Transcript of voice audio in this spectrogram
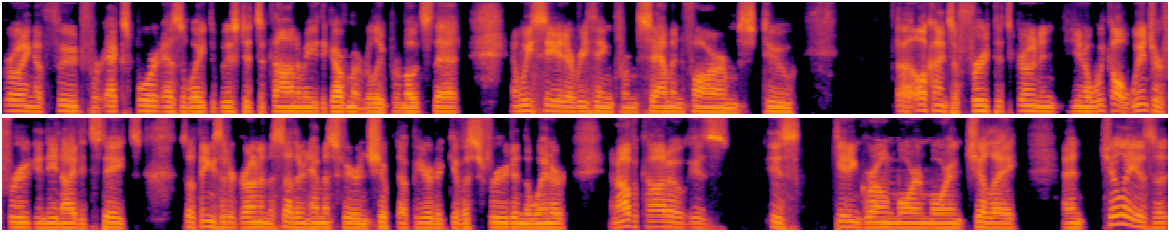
growing of food for export as a way to boost its economy. The government really promotes that. And we see it everything from salmon farms to uh, all kinds of fruit that's grown in, you know, we call winter fruit in the United States. So things that are grown in the southern hemisphere and shipped up here to give us fruit in the winter. And avocado is is getting grown more and more in Chile. And Chile is a,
